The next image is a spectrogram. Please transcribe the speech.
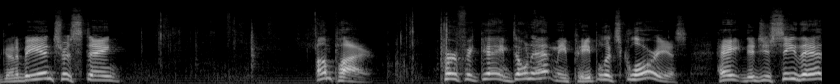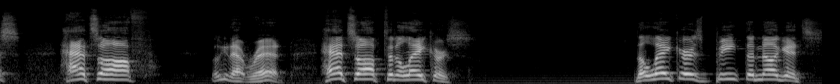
Going to be interesting. Umpire. Perfect game. Don't at me, people. It's glorious. Hey, did you see this? Hats off. Look at that red. Hats off to the Lakers. The Lakers beat the Nuggets.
